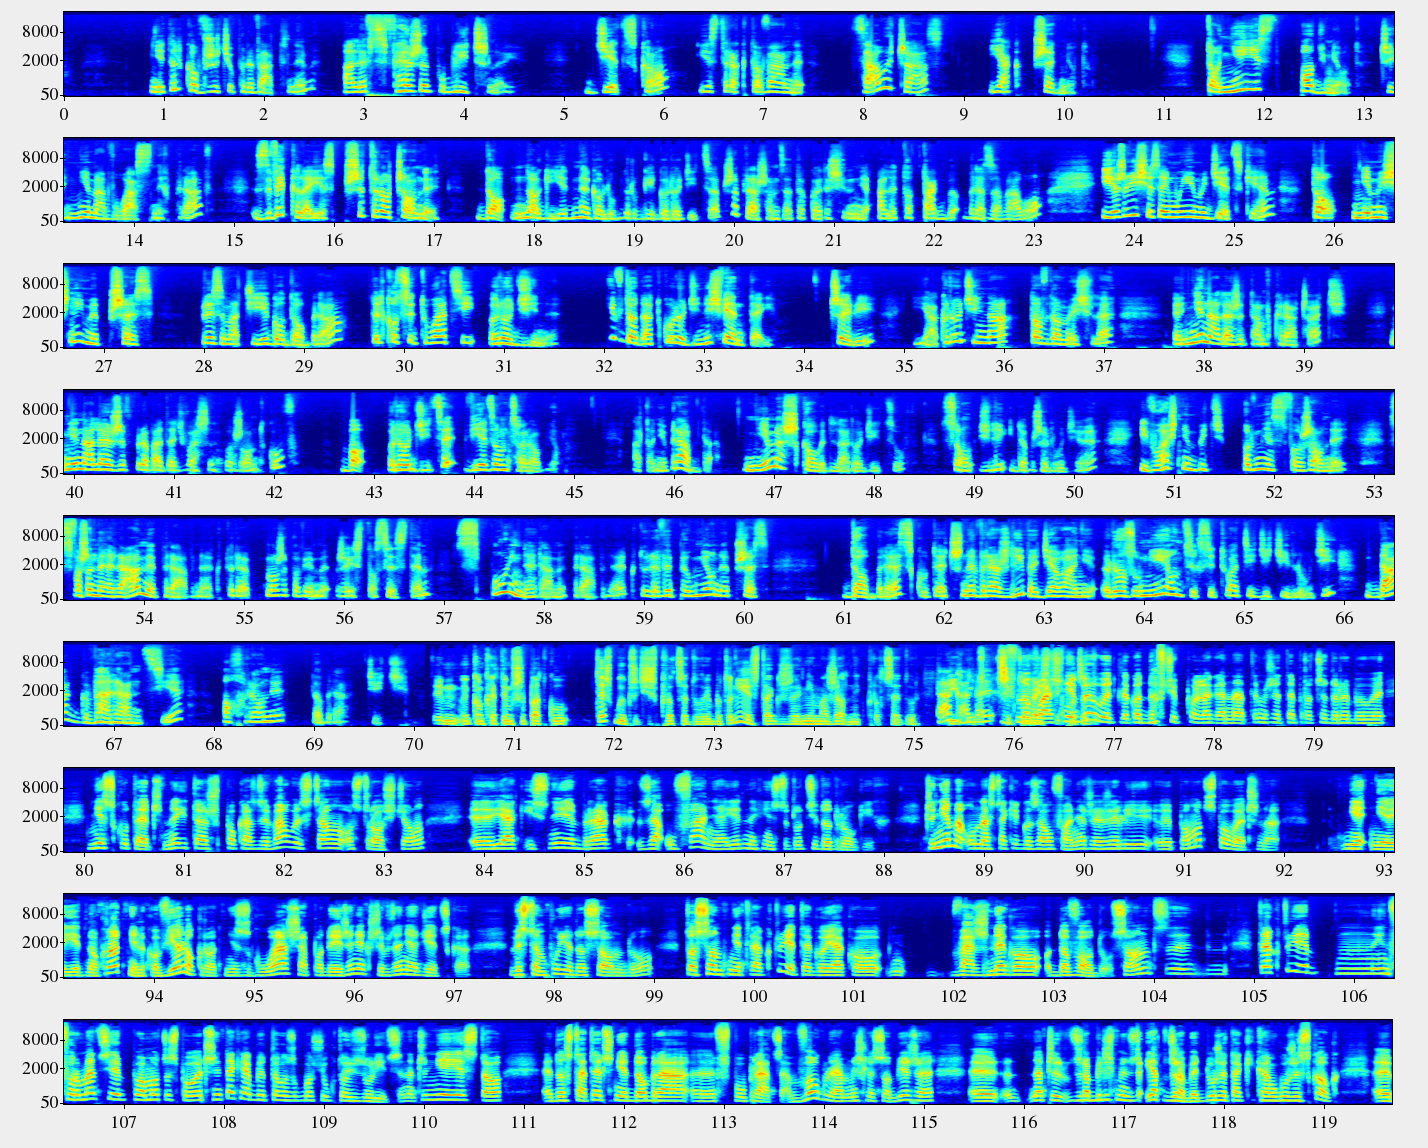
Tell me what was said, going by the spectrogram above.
nie tylko w życiu prywatnym, ale w sferze publicznej dziecko jest traktowane cały czas jak przedmiot. To nie jest podmiot, czyli nie ma własnych praw, zwykle jest przytroczony do nogi jednego lub drugiego rodzica. Przepraszam za to określenie, ale to tak by obrazowało. I jeżeli się zajmujemy dzieckiem, to nie myślimy przez pryzmat jego dobra, tylko sytuacji rodziny. I w dodatku rodziny świętej. Czyli jak rodzina, to w domyśle nie należy tam wkraczać, nie należy wprowadzać własnych porządków, bo rodzice wiedzą, co robią. A to nieprawda. Nie ma szkoły dla rodziców, są źli i dobrzy ludzie i właśnie być powinien stworzony, stworzone ramy prawne, które może powiemy, że jest to system, spójne ramy prawne, które wypełnione przez dobre, skuteczne, wrażliwe działanie rozumiejących sytuację dzieci ludzi da gwarancję ochrony dobra dzieci. W tym konkretnym przypadku też były przecież procedury, bo to nie jest tak, że nie ma żadnych procedur. Tak, I, ale... No właśnie procedur... były, tylko dowcip polega na tym, że te procedury były nieskuteczne i też pokazywały z całą ostrością, y, jak istnieje brak zaufania jednych instytucji do drugich. Czy nie ma u nas takiego zaufania, że jeżeli y, pomoc społeczna nie, nie jednokrotnie, tylko wielokrotnie zgłasza podejrzenie krzywdzenia dziecka, występuje do sądu, to sąd nie traktuje tego jako ważnego dowodu. Sąd y, traktuje mm, informacje pomocy społecznej tak, jakby to zgłosił ktoś z ulicy. Znaczy nie jest to e, dostatecznie dobra e, współpraca. W ogóle myślę sobie, że e, znaczy zrobiliśmy, ja to zrobię, duży taki kangurzy skok,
